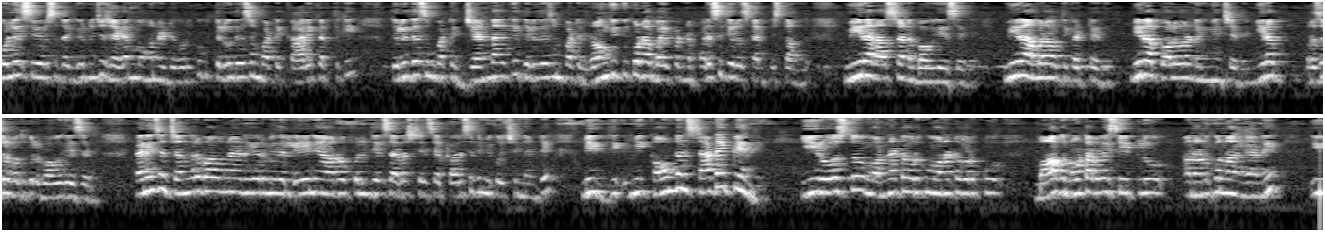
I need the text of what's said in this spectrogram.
పోలీస్ వ్యవస్థ దగ్గర నుంచి జగన్మోహన్ రెడ్డి వరకు తెలుగుదేశం పార్టీ కార్యకర్తకి తెలుగుదేశం పార్టీ జెండాకి తెలుగుదేశం పార్టీ రంగుకి కూడా భయపడిన పరిస్థితి ఈరోజు కనిపిస్తా ఉంది. మీరా రాష్ట్రాన్ని బాగు చేసేది మీరా అమరావతి కట్టేది మీరా పోలవరం నిర్మించేది మీరా ప్రజల బతుకులు బాగు చేసేది. కనీసం చంద్రబాబు నాయుడు గారి మీద లేని ఆరోపణలు చేసి అరెస్ట్ చేసే పరిస్థితి మీకు వచ్చిందంటే మీ మీ కౌంటర్ స్టార్ట్ అయిపోయింది. ఈ రోజుతో మొన్నటి వరకు మొన్నటి వరకు మాకు నూట అరవై సీట్లు అని అనుకున్నాం కానీ ఈ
